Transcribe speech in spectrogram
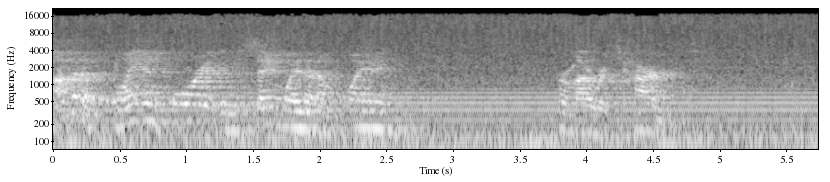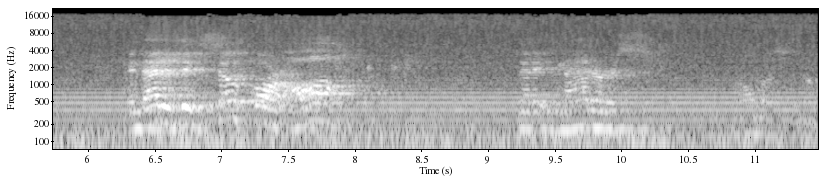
I'm going to plan for it in the same way that I'm planning for my retirement. And that is it's so far off that it matters almost none.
